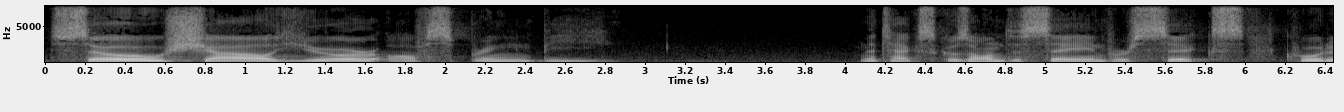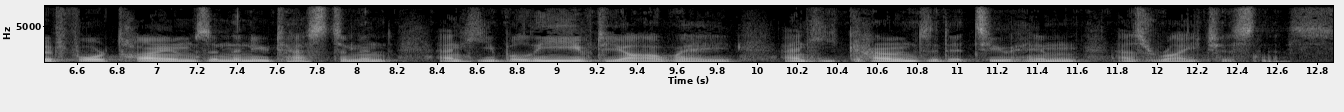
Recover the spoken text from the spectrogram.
So shall your offspring be. The text goes on to say in verse 6, quoted four times in the New Testament, and he believed Yahweh, and he counted it to him as righteousness.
